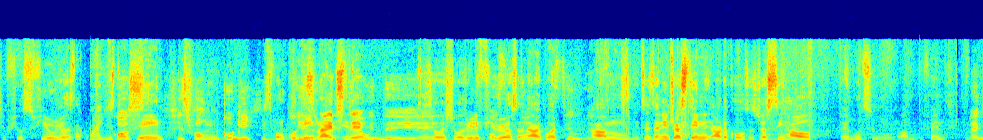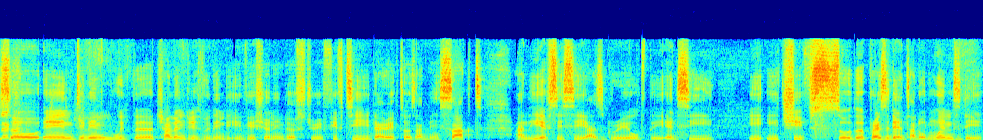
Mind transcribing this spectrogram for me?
She, she, was furious, like, why are you still paying? She's from she, Kogi. She's from Kogi. She's right yeah. there with the... Uh, so she was really furious on her, but um, it is an interesting article to just see how they're able to um, defend. Like so in dealing with the challenges within the aviation industry, 50 directors have been sacked and EFCC has grilled the NCEE chiefs. So the president had on Wednesday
